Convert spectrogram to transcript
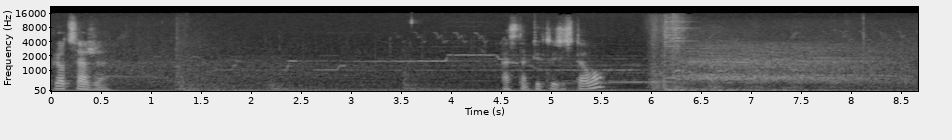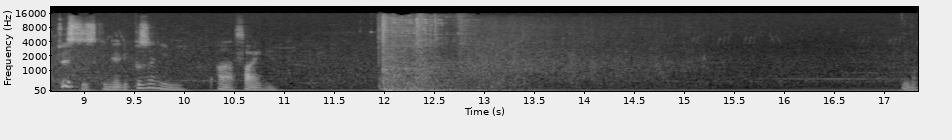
Procarze. A z tamtych coś zostało? Wszyscy zginęli poza nimi. A, fajnie. No.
